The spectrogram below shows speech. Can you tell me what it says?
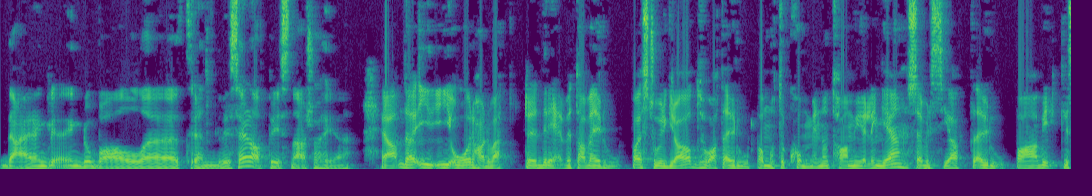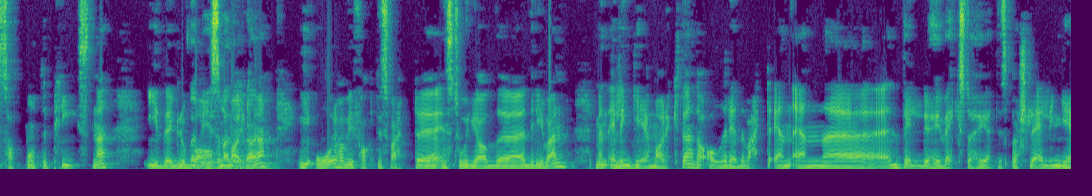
det er en, en global uh, trend vi ser, da, at prisene er så høye? Ja, det, i, i, år har det vært eh, drevet av Europa i stor grad, og at Europa måtte komme inn og ta mye LNG. Så jeg vil si at Europa virkelig satt på en måte prisene i det globale det markedet. I år har vi faktisk vært uh, en stor grad uh, driveren, men LNG-markedet det har allerede vært en, en, en, veldig høy vekst og høy etterspørsel LNG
